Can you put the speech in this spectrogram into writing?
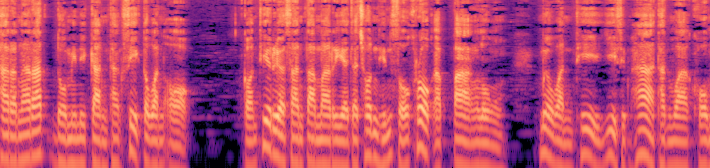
ธารณรัฐโดมินิกันทางซีกตะวันออก ก่อนที่เรือซานตามาเรียจะชนหินโสโครกอับปางลง เมื่อวันที่ 25 ธันวาคม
